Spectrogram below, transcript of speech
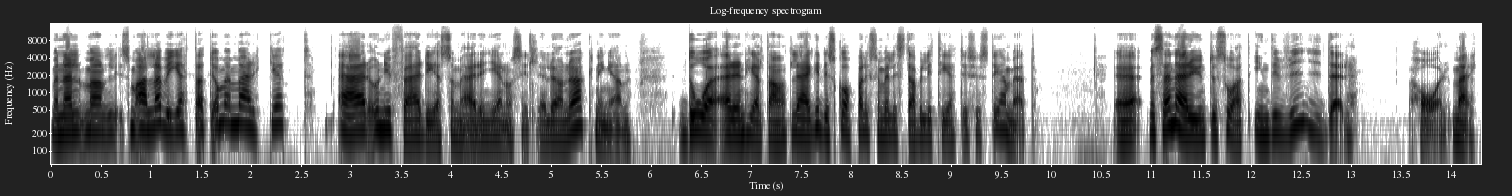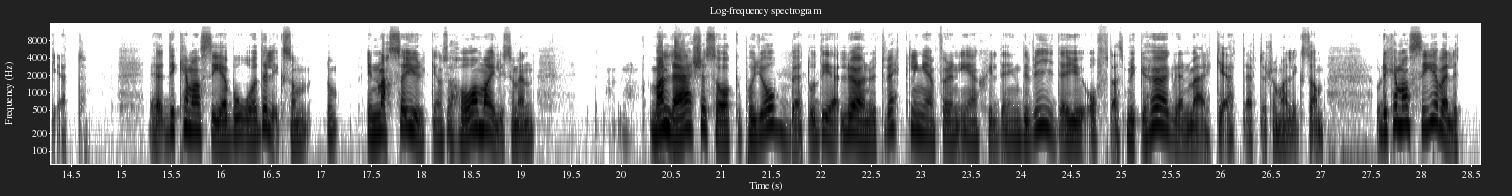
Men när man som alla vet att ja, men märket är ungefär det som är den genomsnittliga löneökningen. Då är det en helt annat läge. Det skapar liksom väldigt stabilitet i systemet. Eh, men sen är det ju inte så att individer har märket. Eh, det kan man se både liksom, i en massa yrken så har man ju liksom en man lär sig saker på jobbet och det, löneutvecklingen för en enskild individ är ju oftast mycket högre än märket eftersom man liksom, och det kan man se väldigt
